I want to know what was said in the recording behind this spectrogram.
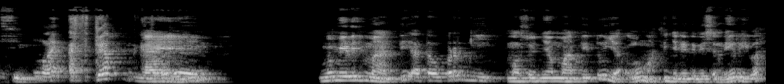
simple like as that. Kayak memilih mati atau pergi maksudnya mati tuh ya lu mati jadi diri sendiri lah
